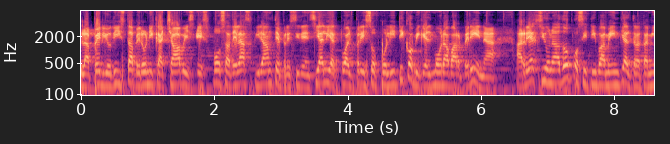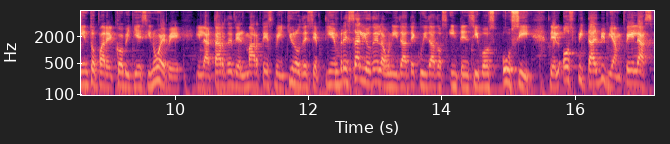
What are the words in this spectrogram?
La periodista Verónica Chávez, esposa del aspirante presidencial y actual preso político Miguel Mora Barberena, ha reaccionado positivamente al tratamiento para el COVID-19 y la tarde del martes 21 de septiembre salió de la unidad de cuidados intensivos UCI del Hospital Vivian Pelas,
